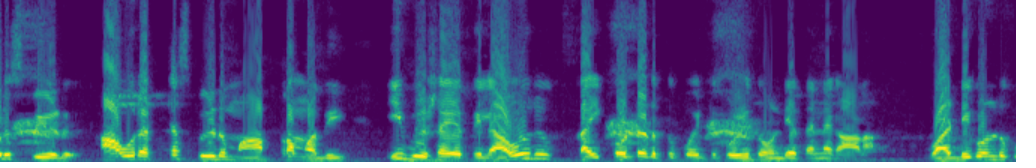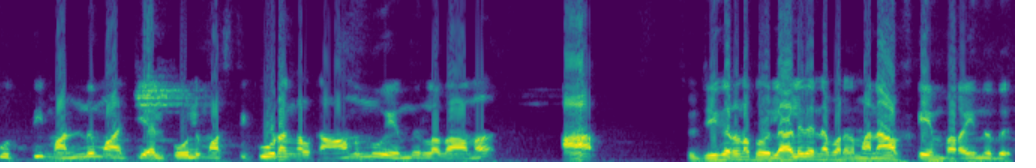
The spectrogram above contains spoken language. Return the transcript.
ഒരു സ്പീഡ് ആ ഒരൊറ്റ സ്പീഡ് മാത്രം മതി. ഈ വിഷയത്തിൽ ആ ഒരു കൈക്കോട്ടെടുത്ത് പോയിട്ട് കുഴി തോണ്ടിയാൽ തന്നെ കാണാം. വടി കൊണ്ട് കുത്തി മണ്ണ് മാറ്റിയാൽ പോലും അസ്ഥിക്കൂടങ്ങൾ കാണുന്നു എന്നുള്ളതാണ് ആ ശുചീകരണ തൊഴിലാളി തന്നെ പറഞ്ഞ മനാഫ്കയും പറയുന്നത്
